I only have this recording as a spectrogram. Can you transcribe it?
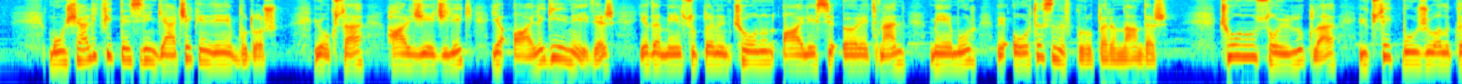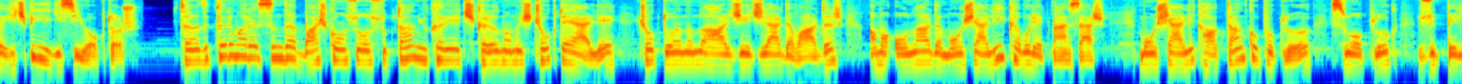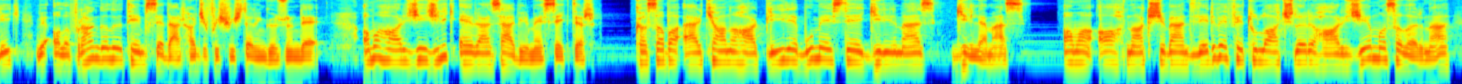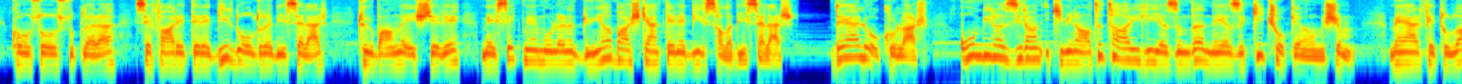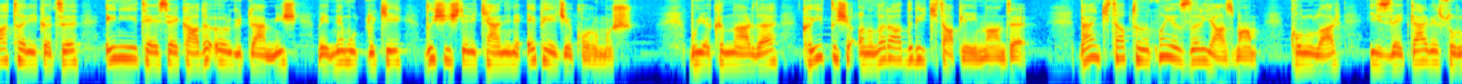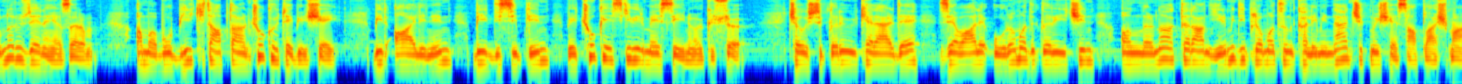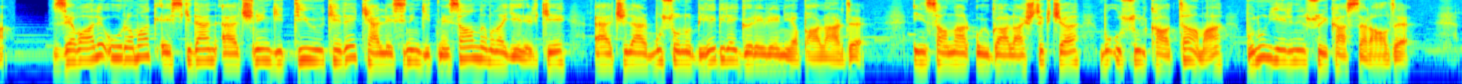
Monşerlik fitnesinin gerçek nedeni budur. Yoksa hariciyecilik ya aile geleneğidir ya da mensuplarının çoğunun ailesi öğretmen, memur ve orta sınıf gruplarındandır. Çoğunun soylulukla, yüksek burjuvalıkla hiçbir ilgisi yoktur. Tanıdıklarım arasında başkonsolosluktan yukarıya çıkarılmamış çok değerli, çok donanımlı harciyeciler de vardır ama onlar da monşerliği kabul etmezler. Monşerlik halktan kopukluğu, snopluk, züppelik ve alafrangalığı temsil eder Hacı Fışfışların gözünde. Ama harciyecilik evrensel bir meslektir. Kasaba erkanı harpliğiyle bu mesleğe girilmez, girilemez.'' Ama ah Nakşibendileri ve Fethullahçıları hariciye masalarına, konsolosluklara, sefaretlere bir doldurabilseler, türbanlı eşleri, meslek memurlarını dünya başkentlerine bir salabilseler. Değerli okurlar, 11 Haziran 2006 tarihli yazımda ne yazık ki çok yanılmışım. Meğer Fethullah tarikatı en iyi TSK'da örgütlenmiş ve ne mutlu ki dışişleri kendini epeyce korumuş. Bu yakınlarda Kayıt Dışı Anılar adlı bir kitap yayımlandı. Ben kitap tanıtma yazıları yazmam. Konular, izlekler ve sorunlar üzerine yazarım. Ama bu bir kitaptan çok öte bir şey. Bir ailenin, bir disiplin ve çok eski bir mesleğin öyküsü. Çalıştıkları ülkelerde zevale uğramadıkları için anılarını aktaran 20 diplomatın kaleminden çıkmış hesaplaşma. Zevale uğramak eskiden elçinin gittiği ülkede kellesinin gitmesi anlamına gelir ki elçiler bu sonu bile bile görevlerini yaparlardı. İnsanlar uygarlaştıkça bu usul kalktı ama bunun yerini suikastlar aldı.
